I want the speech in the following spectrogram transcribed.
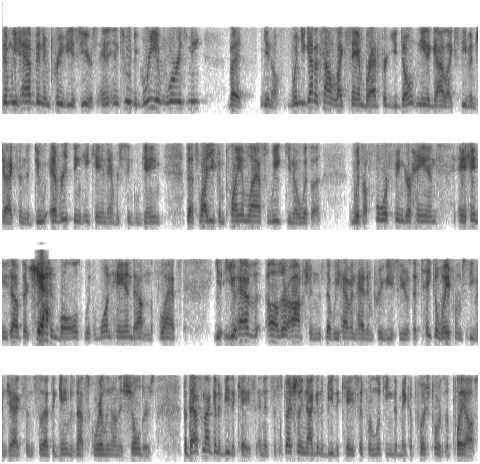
than we have been in previous years. And, and to a degree, it worries me. But you know, when you got a talent like Sam Bradford, you don't need a guy like Steven Jackson to do everything he can every single game. That's why you can play him last week, you know, with a with a four finger hand, and he's out there catching yeah. balls with one hand out in the flats. You, you have other options that we haven't had in previous years that take away from Steven Jackson, so that the game is not squarely on his shoulders. But that's not going to be the case, and it's especially not going to be the case if we're looking to make a push towards the playoffs.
